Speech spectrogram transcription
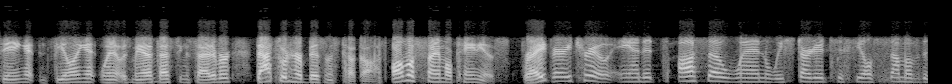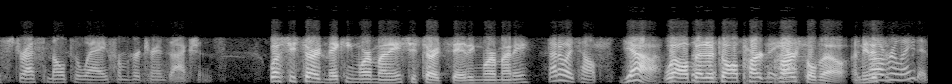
seeing it and feeling it when it was Mm-hmm. manifesting inside of her that's when her business took off almost simultaneous right Very true. And it's also when we started to feel some of the stress melt away from her transactions. Well she started making more money she started saving more money That always helps. yeah well but it's all part and yeah, parcel though i it's mean all this is- related.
